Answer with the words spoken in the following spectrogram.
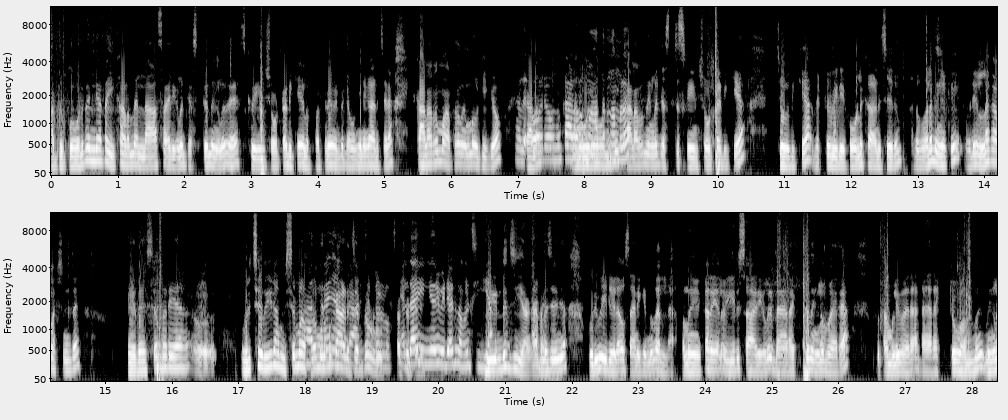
അതുപോലെ തന്നെയാട്ടോ ഈ കാണുന്ന എല്ലാ സാരികളും. ജസ്റ്റ് നിങ്ങൾ സ്ക്രീൻഷോട്ട് അടിക്കാൻ എളുപ്പത്തിന് വേണ്ടി നമുക്കിങ്ങനെ കാണിച്ചു തരാം. കളർ മാത്രം നിങ്ങൾ നോക്കിക്കോ. ഓരോന്ന് കളർ നിങ്ങൾ ജസ്റ്റ് സ്ക്രീൻഷോട്ട് അടിക്കുക ചോദിക്കുക ഇതൊക്കെ വീഡിയോ കോളിൽ കാണിച്ചു തരും. അതുപോലെ നിങ്ങൾക്ക് ഇവിടെയുള്ള കളക്ഷന്റെ ഏകദേശം എന്താ പറയുക ഒരു ചെറിയൊരു അംശം മാത്രം നമ്മൾ കാണിച്ചിട്ടുള്ളൂ വീണ്ടും ചെയ്യാം. കാരണം വെച്ച് കഴിഞ്ഞാൽ ഒരു വീഡിയോയിൽ അവസാനിക്കുന്നതല്ല. അപ്പൊ നിങ്ങൾക്ക് അറിയാലോ ഈ ഒരു സാരികൾ ഡയറക്റ്റ് നിങ്ങൾ വരാ. തമിഴ് വരാ ഡയറക്റ്റ് വന്ന് നിങ്ങൾ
